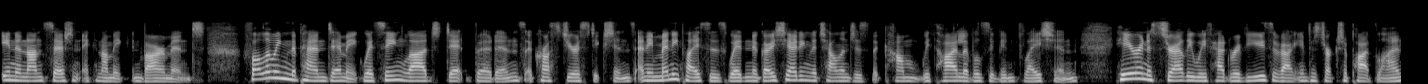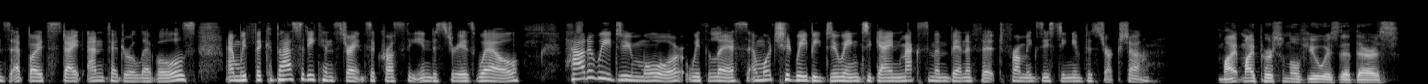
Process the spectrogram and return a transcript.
in an uncertain economic environment. Following the pandemic, we're seeing large debt burdens across jurisdictions, and in many places, we're negotiating the challenges that come with high levels of inflation. Here in Australia, we've had reviews of our infrastructure pipelines at both state and federal levels, and with the capacity constraints across the industry as well. How do we do more with less, and what should we be doing to gain maximum benefit from existing infrastructure? My, my personal view is that there's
